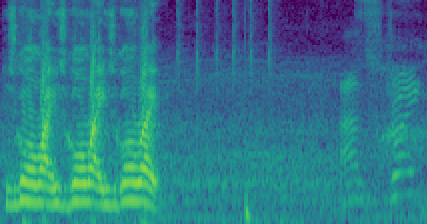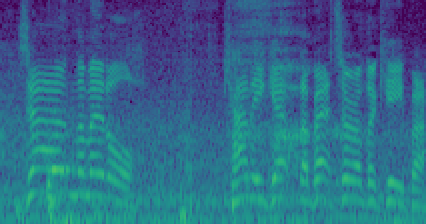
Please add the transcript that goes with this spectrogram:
He's going right, he's going right, he's going right. And straight down the middle. Can he get the better of the keeper?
